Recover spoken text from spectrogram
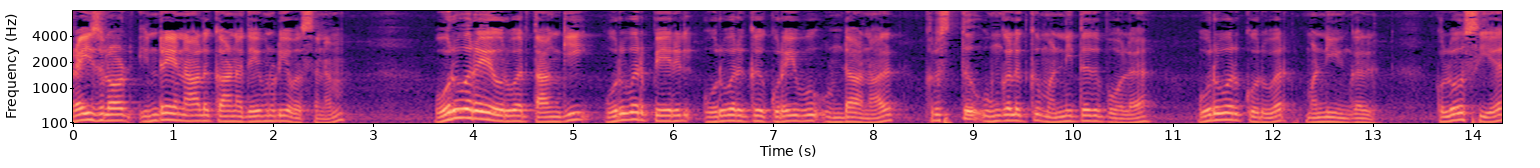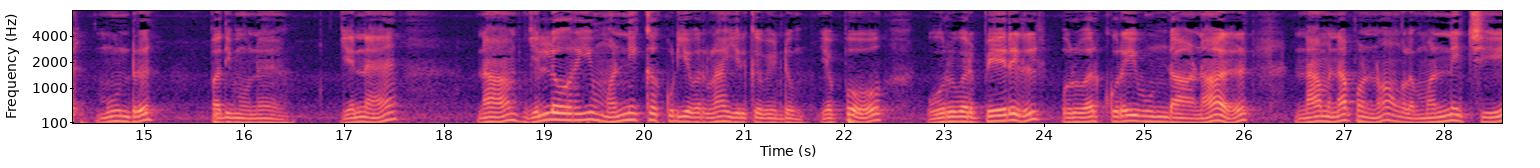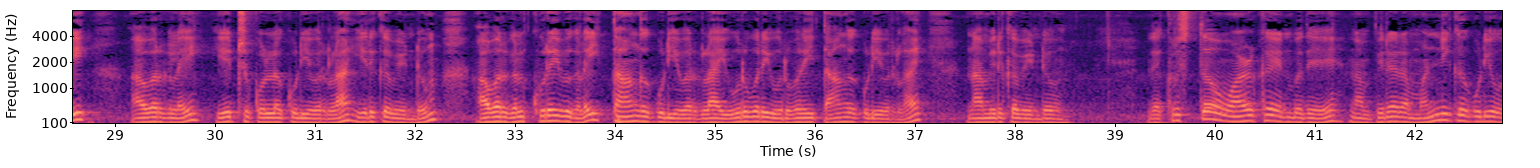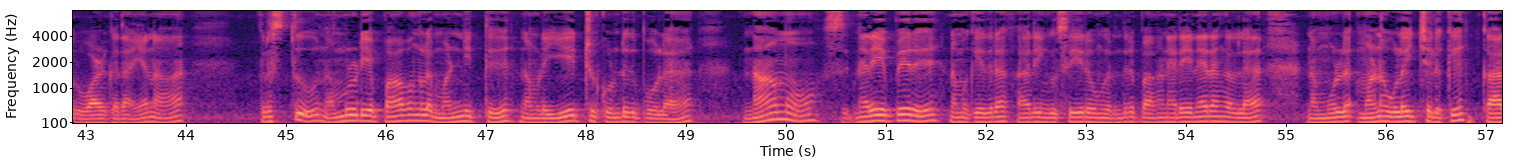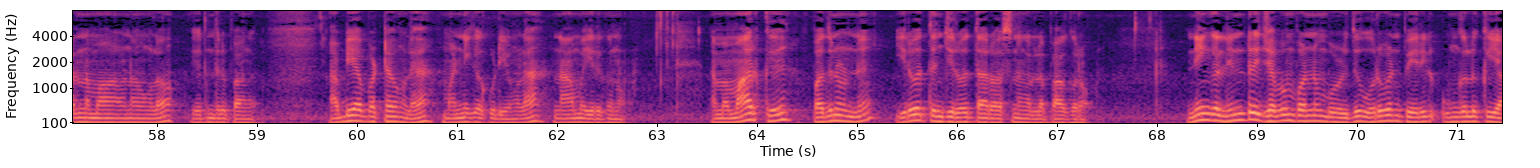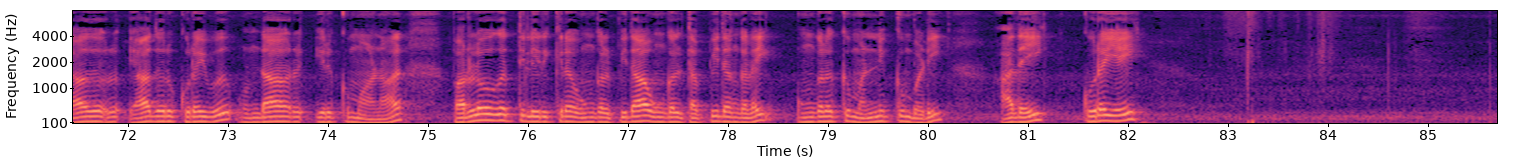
Price Lord இன்றைய நாளுக்கான தேவனுடைய வசனம் ஒருவரை ஒருவர் தாங்கி ஒருவர் பேரில் ஒருவருக்கு குறைவு உண்டானால் கிறிஸ்து உங்களுக்கு மன்னித்தது போல ஒருவருக்கொருவர் மன்னியுங்கள். கொலோசியர் மூன்று பதிமூணு. என்ன? நாம் எல்லோரையும் மன்னிக்கக்கூடியவர்களாக இருக்க வேண்டும். எப்போ? ஒருவர் பேரில் ஒருவர் குறைவுண்டானால் நாம் என்ன பண்ணோம்? அவங்கள மன்னித்து அவர்களை ஏற்றுக்கொள்ளக்கூடியவர்களாய் இருக்க வேண்டும். அவர்கள் குறைவுகளை தாங்கக்கூடியவர்களாய் ஒருவரை ஒருவரை தாங்கக்கூடியவர்களாய் நாம் இருக்க வேண்டும். இந்த கிறிஸ்தவ வாழ்க்கை என்பது நாம் பிறரை மன்னிக்கக்கூடிய ஒரு வாழ்க்கை தான். ஏன்னா கிறிஸ்து நம்மளுடைய பாவங்களை மன்னித்து நம்மளை ஏற்றுக்கொண்டது போல நாமும் நிறைய பேர் நமக்கு எதிராக காரியங்கள் செய்கிறவங்க இருந்திருப்பாங்க. நிறைய நேரங்களில் நம் உள்ள மன உளைச்சலுக்கு காரணமானவங்களும் இருந்திருப்பாங்க. அப்படியாப்பட்டவங்கள மன்னிக்கக்கூடியவங்களா நாம் இருக்கணும். நம்ம மார்க்கு பதினொன்று இருபத்தஞ்சி இருபத்தாறு வசனங்களில் பார்க்குறோம் நீங்கள் நின்று ஜெபம் பண்ணும் பொழுது ஒருவன் பேரில் உங்களுக்கு யாதொரு யாதொரு குறைவு உண்டா இருக்குமானால் பரலோகத்தில் இருக்கிற உங்கள் பிதா உங்கள் தப்பிதங்களை உங்களுக்கு மன்னிக்கும்படி அதை குறையை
